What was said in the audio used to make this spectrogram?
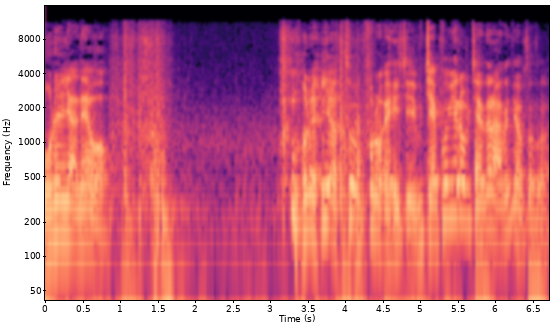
모렐리아 네오. 모렐리아 2 프로 에이지. 제품 이름 제대로 아는 게 없어서.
